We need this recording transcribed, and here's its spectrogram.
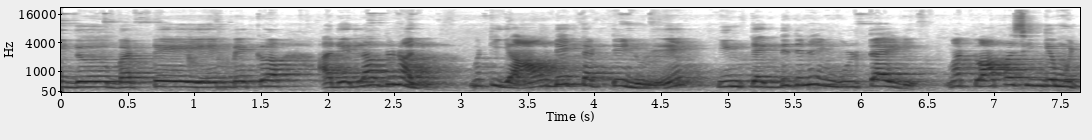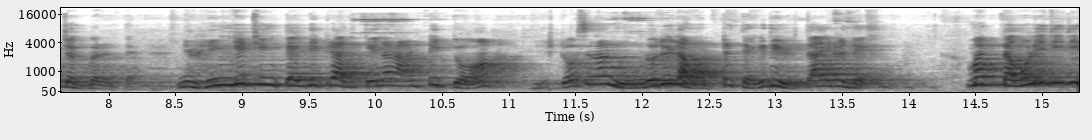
ಇದು ಬಟ್ಟೆ, ಏನು ಬೇಕೋ ಅದೆಲ್ಲದನ್ನು ಅದು. ಮತ್ತು ಯಾವುದೇ ತಟ್ಟೆನೂ ಹಿಂಗೆ ತೆಗ್ದಿದ್ದನ್ನು ಹಿಂಗೆ ಉಳ್ತಾ ಇಡಿ. ಮತ್ತು ವಾಪಸ್ ಹಿಂಗೆ ಮುಚ್ಚಕ್ಕೆ ಬರುತ್ತೆ. ನೀವು ಹಿಂಗೆ ಹಿಂಗೆ ತೆಗ್ದಿಟ್ರೆ ಅದಕ್ಕೇನಾರು ಅಂಟಿತ್ತು, ಎಷ್ಟೋ ಸಲ ನೋಡೋದಿಲ್ಲ ಒಟ್ಟು ತೆಗೆದು ಇಡ್ತಾ ಇರೋದೆ. ಮತ್ತು ತಗೊಳಿದ್ದೀವಿ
